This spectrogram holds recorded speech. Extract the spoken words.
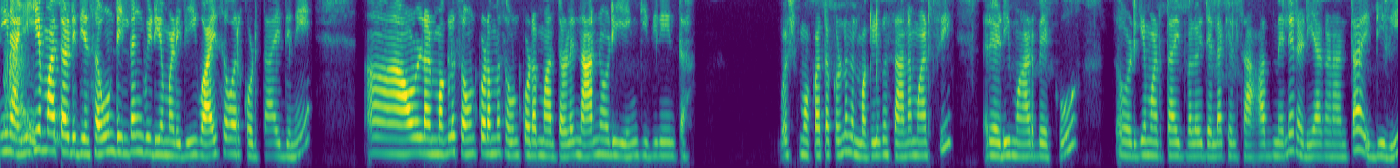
ನೀನು ಹಂಗೆ ಮಾತಾಡಿದ್ಯಾ? ಸೌಂಡ್ ಇಲ್ದಂಗೆ ವಿಡಿಯೋ ಮಾಡಿದಿ. ವಾಯ್ಸ್ ಓವರ್ ಕೊಡ್ತಾ ಇದ್ದೀನಿ. ಅವಳು ನನ್ನ ಮಗಳು ಸೌಂಡ್ ಕೊಡಮ್ಮ ಸೌಂಡ್ ಕೊಡಮ್ಮ ಅಂತಾಳೆ. ನಾನು ನೋಡಿ ಹೆಂಗಿದ್ದೀನಿ ಅಂತ. ಫಸ್ಟ್ ಮುಖ ತಕೊಂಡು ನನ್ನ ಮಗಳಿಗೂ ಸ್ನಾನ ಮಾಡಿಸಿ ರೆಡಿ ಮಾಡಬೇಕು. ಸೊ ಅಡುಗೆ ಮಾಡ್ತಾ ಇದ್ವಲ್ಲ ಇದೆಲ್ಲ ಕೆಲಸ ಆದಮೇಲೆ ರೆಡಿ ಆಗೋಣ ಅಂತ ಇದ್ದೀವಿ.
